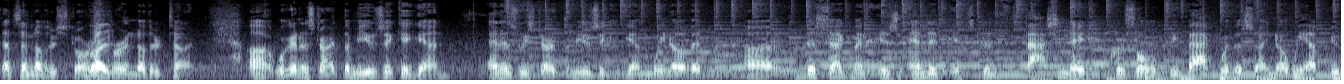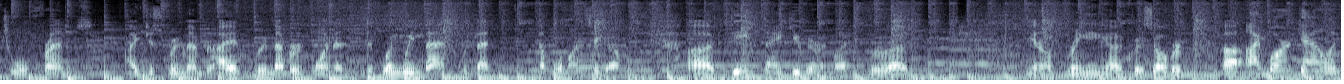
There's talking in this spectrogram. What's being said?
That's another story right. for another time. Uh, we're going to start the music again. And as we start the music again, we know that uh, this segment is ended. It's been fascinating. Chris will be back with us. I know we have mutual friends. I just remember, I remembered one when we met. We met a couple of months ago. Uh, Dean, thank you very much for, uh, you know, bringing uh, Chris over. Uh, I'm Mark Alyn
